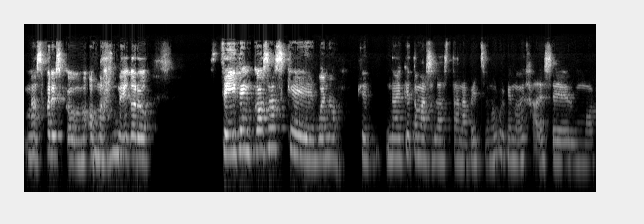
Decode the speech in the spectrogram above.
más fresco o más negro, se dicen cosas que, bueno, que no hay que tomárselas tan a pecho, ¿no? Porque no deja de ser humor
